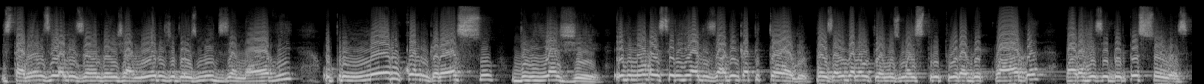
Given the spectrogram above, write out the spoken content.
Estaremos realizando em janeiro de 2019 o primeiro congresso do IAG. Ele não vai ser realizado em Capitólio, pois ainda não temos uma estrutura adequada para receber pessoas,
